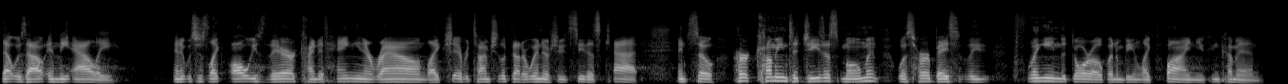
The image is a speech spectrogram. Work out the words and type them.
that was out in the alley. And it was just like always there, kind of hanging around. Like she, every time she looked out her window, she would see this cat. And so her coming to Jesus moment was her basically flinging the door open and being like, fine, you can come in.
